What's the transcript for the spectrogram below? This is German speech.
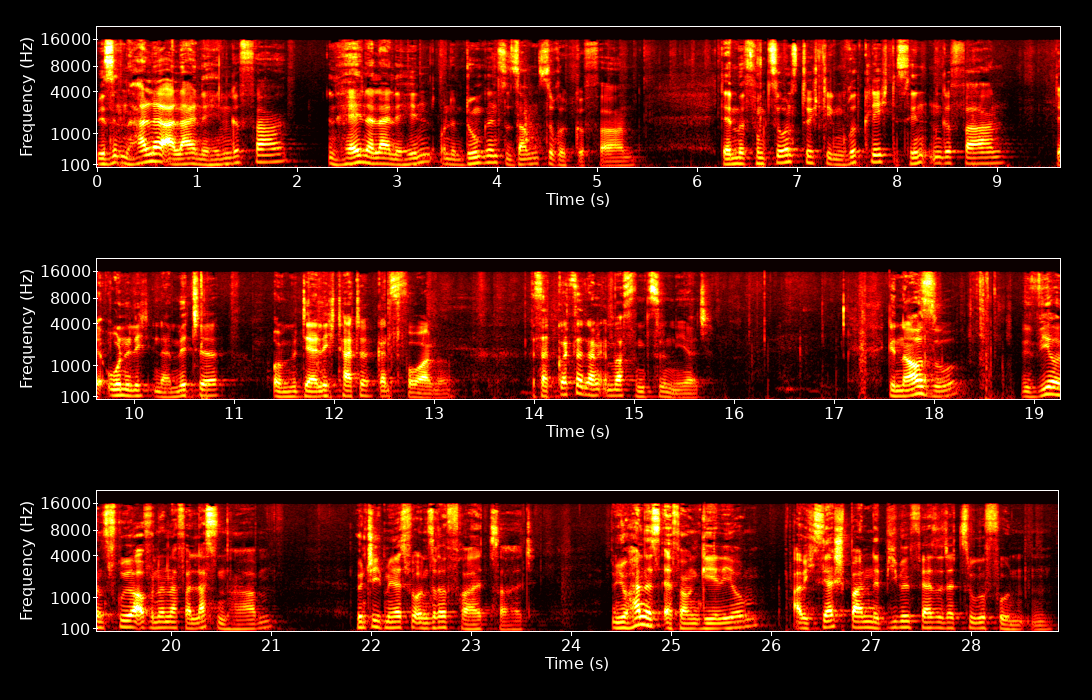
Wir sind in Halle alleine hingefahren, in Hellen alleine hin und im Dunkeln zusammen zurückgefahren. Der mit funktionstüchtigem Rücklicht ist hinten gefahren, der ohne Licht in der Mitte und mit der Licht hatte ganz vorne. Es hat Gott sei Dank immer funktioniert. Genauso wie wir uns früher aufeinander verlassen haben, wünsche ich mir das für unsere Freizeit. Im Johannesevangelium habe ich sehr spannende Bibelverse dazu gefunden.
